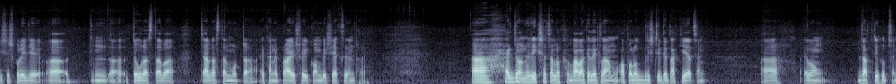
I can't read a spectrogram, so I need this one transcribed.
বিশেষ করে এই যে চৌরাস্তা বা চার রাস্তার মোড়টা এখানে প্রায়শই কম বেশি অ্যাক্সিডেন্ট হয় একজন রিক্সা চালক বাবাকে দেখলাম অপলক দৃষ্টিতে তাকিয়ে আছেন এবং যাত্রী খুঁজছেন।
